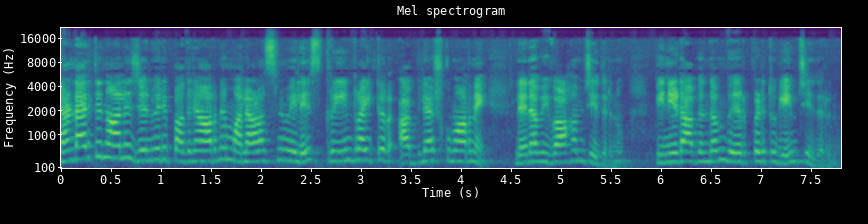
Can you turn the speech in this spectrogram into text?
രണ്ടായിരത്തി നാല് ജനുവരി പതിനാറിന് മലയാള സിനിമയിലെ സ്ക്രീൻ റൈറ്റർ അഭിലാഷ് കുമാറിനെ ലെന വിവാഹം ചെയ്തിരുന്നു. പിന്നീട് ആ ബന്ധം വേർപ്പെടുത്തുകയും ചെയ്തിരുന്നു.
